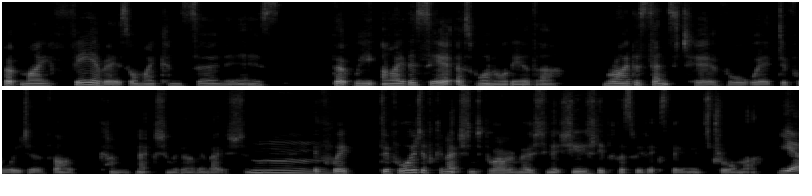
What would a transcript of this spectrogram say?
But my fear is, or my concern is, that we either see it as one or the other. We're either sensitive or we're devoid of our connection with our emotion. Mm. If we're devoid of connection to our emotion, it's usually because we've experienced trauma. Yeah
